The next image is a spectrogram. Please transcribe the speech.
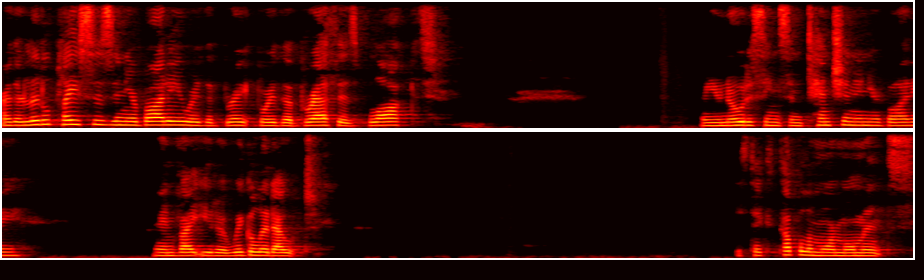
Are there little places in your body where the, where the breath is blocked? Are you noticing some tension in your body? I invite you to wiggle it out. Just take a couple of more moments.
